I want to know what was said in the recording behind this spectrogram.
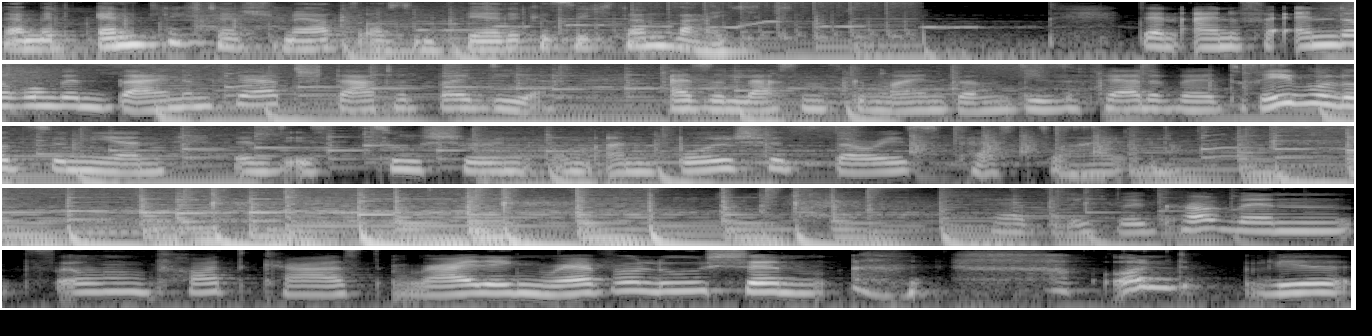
damit endlich der Schmerz aus den Pferdegesichtern weicht. Denn eine Veränderung in deinem Pferd startet bei dir. Also lass uns gemeinsam diese Pferdewelt revolutionieren, denn sie ist zu schön, um an Bullshit-Stories festzuhalten. Herzlich willkommen zum Podcast Riding Revolution. Und wir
